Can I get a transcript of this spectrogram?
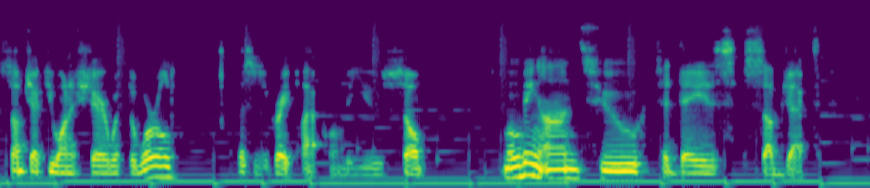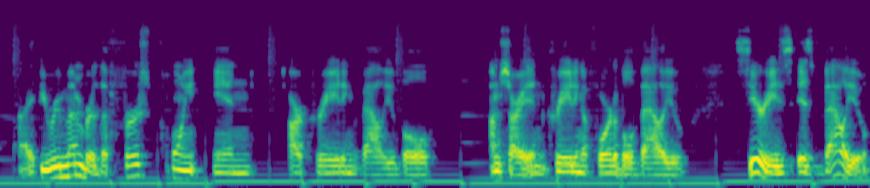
subject you want to share with the world, this is a great platform to use. So, Moving on to today's subject. Uh, if you remember, the first point in our creating valuable, I'm sorry, in creating affordable value series is value.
